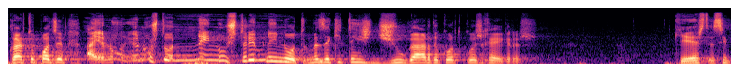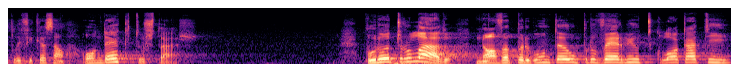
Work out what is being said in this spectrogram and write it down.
Claro tu podes dizer, ah, eu não, eu não estou nem num extremo nem no outro, mas aqui tens de julgar de acordo com as regras. Que é esta simplificação. Onde é que tu estás? Por outro lado, nova pergunta o provérbio te coloca a ti.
